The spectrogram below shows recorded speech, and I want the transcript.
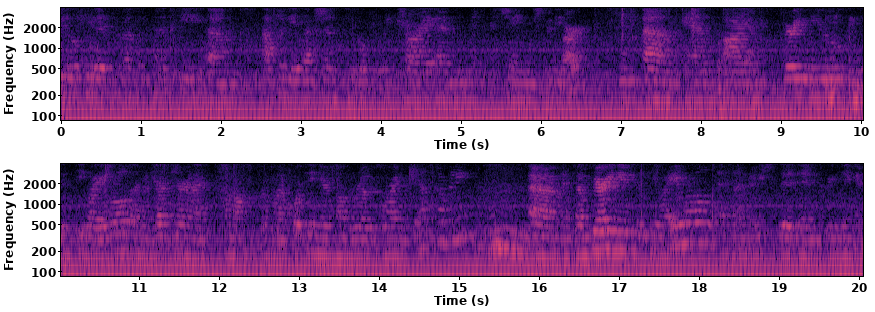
relocated to Memphis, Tennessee, um, after the election to hopefully try and make change through the arts. Um, and I am very new to the TYA world, I'm a director and I come off from uh, fourteen years on the road touring with dance companies. Um, and so I'm very new to the TYA world and I'm interested in creating an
